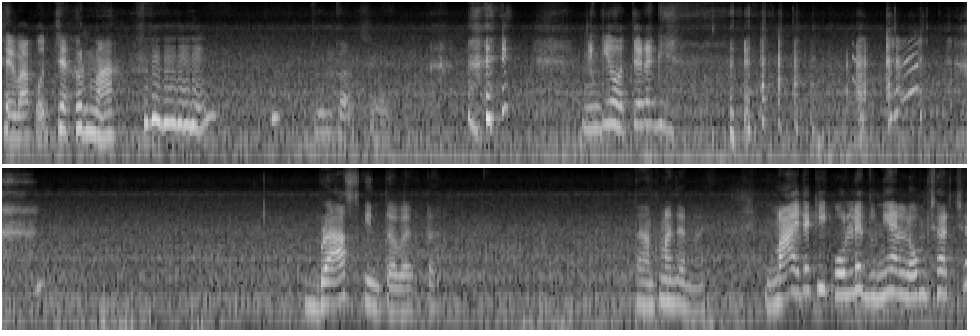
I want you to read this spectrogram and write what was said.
সেবা করছে এখন মা চুল কাটছে ও। নিমকি হচ্ছে নাকি ব্রাশ কিনতে হবে একটা দাঁত মাজা নয় মা, এটা কি করলে দুনিয়ার লোম ছাড়ছে।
